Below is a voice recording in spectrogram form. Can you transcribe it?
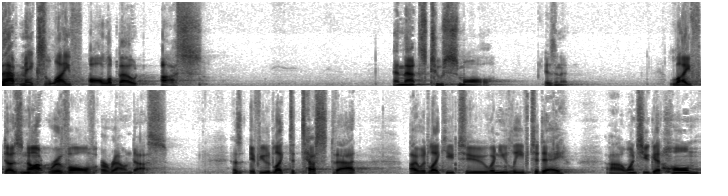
that makes life all about us. And that's too small, isn't it? Life does not revolve around us. As, if you'd like to test that, I would like you to, when you leave today, uh, once you get home,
